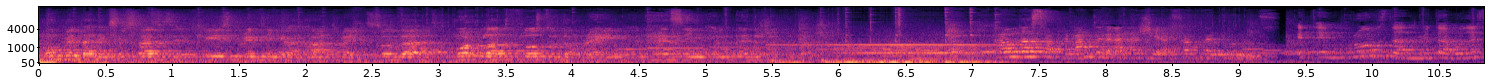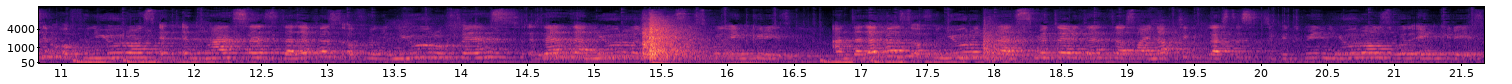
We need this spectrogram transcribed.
Movement and exercises increase breathing and heart rate so that more blood flows to the brain, enhancing energy production. The levels of neurotrophins, then the neurogenesis will increase. And the levels of neurotransmitter, then the synaptic plasticity between neurons will increase.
